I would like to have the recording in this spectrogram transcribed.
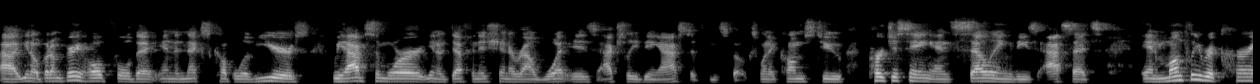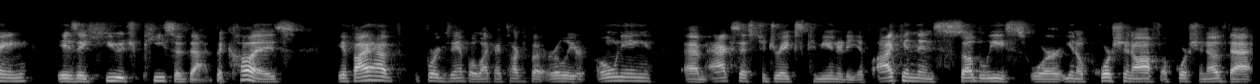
Uh, you know, but I'm very hopeful that in the next couple of years we have some more, you know, definition around what is actually being asked of these folks when it comes to purchasing and selling these assets. And monthly recurring is a huge piece of that because if I have, for example, like I talked about earlier, owning um, access to Drake's community. If I can then sublease or you know portion off a portion of that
